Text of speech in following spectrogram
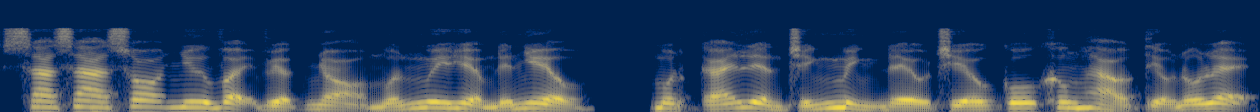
xa xa so như vậy việc nhỏ muốn nguy hiểm đến nhiều, một cái liền chính mình đều chiếu cô không hảo tiểu nô lệ,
